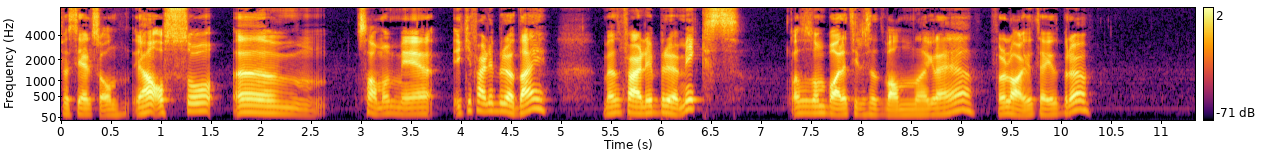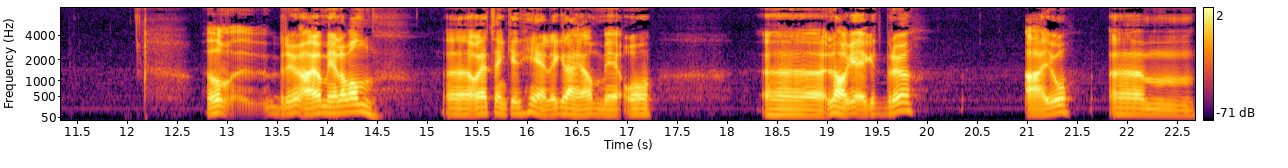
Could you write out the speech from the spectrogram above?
Spesielt sånn. Jeg har også sammen med Ikke ferdig brøddeig, men ferdig brødmiks. Altså sånn bare tilsett vann-greie for å lage ditt eget brød. Brød er jo mel og vann. Uh, og jeg tenker hele greia med å uh, lage eget brød er jo um,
